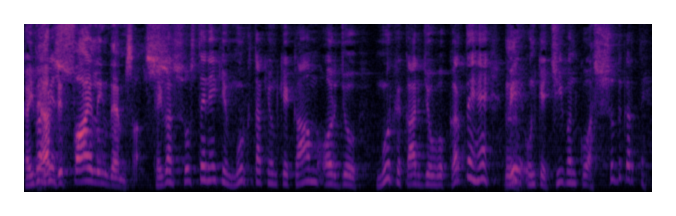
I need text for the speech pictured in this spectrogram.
कई बार डिफाइलिंग कई बार सोचते नहीं कि मूर्खता के उनके काम और जो मूर्ख कार्य जो वो करते हैं वे उनके जीवन को अशुद्ध करते हैं।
